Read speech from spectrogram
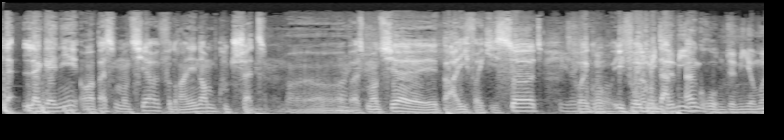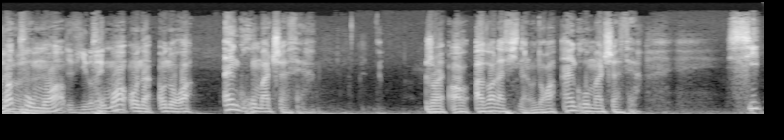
la, la gagner, on va pas se mentir, il faudra un énorme coup de chat. Euh, va Ouais. pas se mentir, et pareil, il faudrait qu'il saute, il faudrait qu'on, il faudrait tape demi, un gros. Une demi au moins. Moi, pour euh, moi, pour moi, on a, on aura un gros match à faire. Genre, en- avant la finale, on aura un gros match à faire. Si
